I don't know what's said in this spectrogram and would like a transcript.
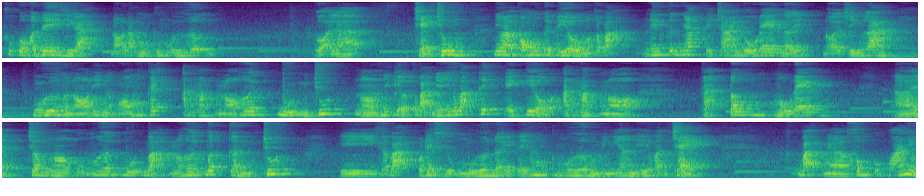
không có vấn đề gì cả. Đó là một cái mùi hương gọi là trẻ trung. Nhưng mà có một cái điều mà các bạn nên cân nhắc về chai gấu đen đấy, đó chính là mùi hương của nó thì nó có một cách ăn mặc nó hơi bụi một chút. Nó như kiểu các bạn, nếu như các bạn thích cái kiểu ăn mặc nó cả tông màu đen, đấy, trông nó cũng hơi bụi bặm, nó hơi bất cần một chút thì các bạn có thể sử dụng mùi hương đấy. Đấy là một cái mùi hương mà mình nghĩ là nếu như bạn trẻ các bạn à, không có quá nhiều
